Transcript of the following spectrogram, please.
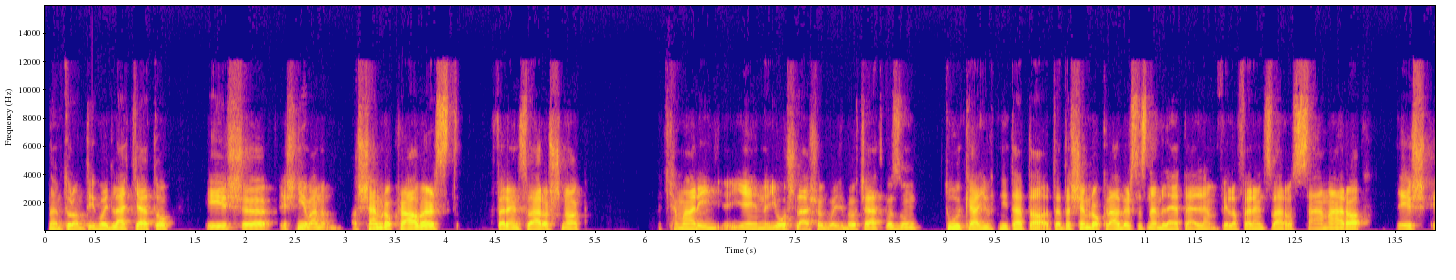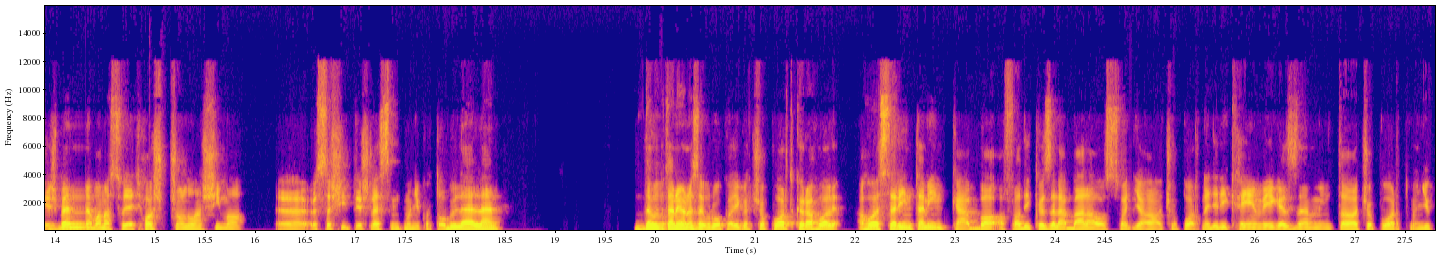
Nem tudom ti, hogy látjátok. És, és nyilván a Shamrock Rovers Ferencvárosnak, hogyha már így ilyen jóslásokba is bocsátkozunk, túl kell jutni, tehát a, tehát a Shamrock Rovers ez nem lehet ellenfél a Ferencváros számára, és, és benne van az, hogy egy hasonlóan sima összesítés lesz, mint mondjuk a Tobül ellen, de utána jön az Európa Liga csoportkör, ahol, ahol szerintem inkább a, a Fradi közelebb áll ahhoz, hogy a csoport negyedik helyén végezzen, mint a csoport mondjuk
